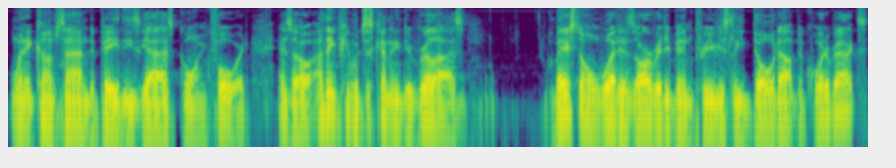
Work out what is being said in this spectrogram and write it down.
when it comes time to pay these guys going forward. And so I think people just kind of need to realize, based on what has already been previously doled out to quarterbacks,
